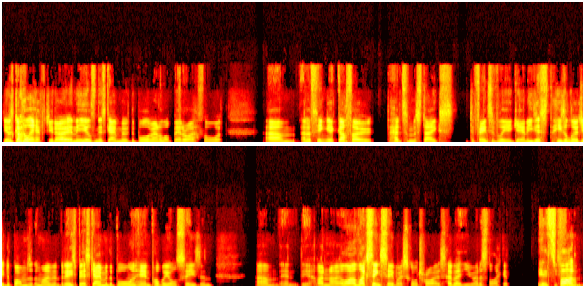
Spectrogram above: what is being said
you just go left, you know. And the Eels in this game moved the ball around a lot better, I thought. Um, and I think yeah, Gutho had some mistakes defensively again. He just he's allergic to bombs at the moment, but his best game with the ball in hand probably all season. Um, and yeah, I don't know. I, I like seeing Sivo score tries. How about you? I just like it. It's He's fun.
